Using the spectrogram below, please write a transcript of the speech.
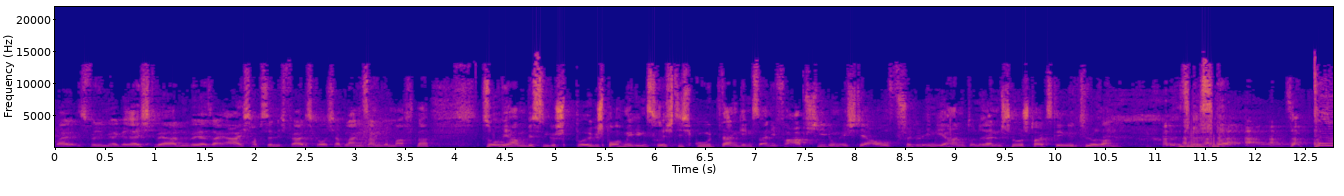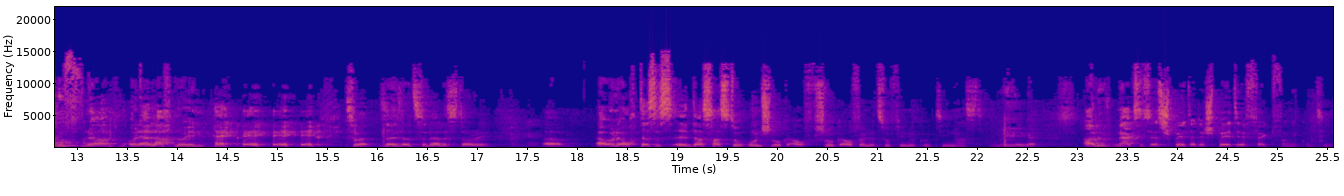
weil ich will ihm ja gerecht werden, will ja sagen, ja, ich hab's ja nicht fertig geraucht, ich habe langsam gemacht. Ne? So, wir haben ein bisschen gespro gesprochen, mir ging's richtig gut. Dann ging's an die Verabschiedung. Ich stehe auf, schüttel ihm die Hand und renne schnurstracks gegen die Tür ran. so, so, puff, ne? Und er lacht nur hin. Hey, hey, hey, hey. Eine sensationelle Story. Äh, ja, und auch, das ist, äh, das hast du und Schluck auf. Schluck auf, wenn du zu viel Nikotin hast, in der Regel. Aber du merkst es erst später, der späte Effekt von Nikotin.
